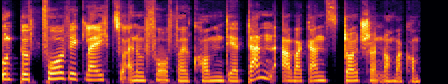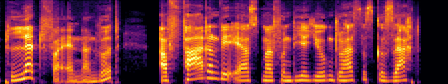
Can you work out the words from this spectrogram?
Und bevor wir gleich zu einem Vorfall kommen, der dann aber ganz Deutschland nochmal komplett verändern wird, erfahren wir erstmal von dir, Jürgen, du hast es gesagt,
